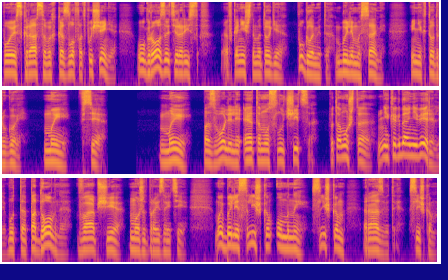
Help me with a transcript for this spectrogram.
поиск расовых козлов отпущения, угрозы террористов. А в конечном итоге пугалами-то были мы сами, и никто другой. Мы все. Мы позволили этому случиться, потому что никогда не верили, будто подобное вообще может произойти. Мы были слишком умны, слишком развиты, слишком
